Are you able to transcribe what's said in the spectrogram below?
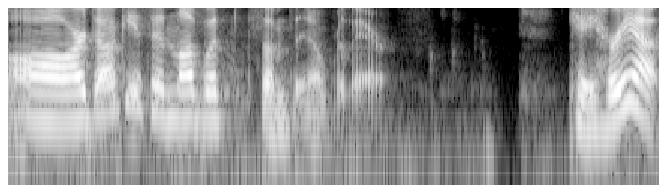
Oh, our doggy's in love with something over there. Okay, hurry up.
